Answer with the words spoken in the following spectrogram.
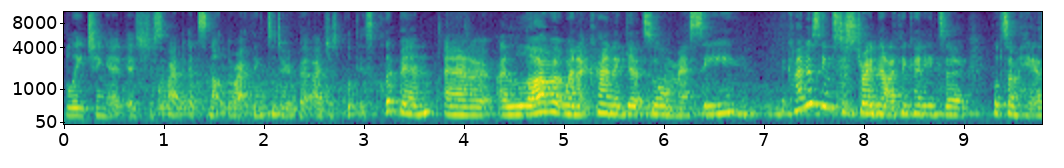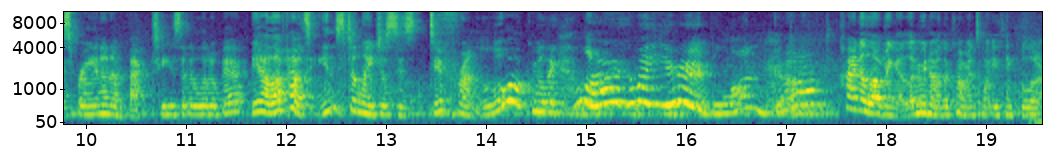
bleaching it, it's just, it's not the right thing to do, but I just put this clip in and I love it when it kind of gets all messy it kind of seems to straighten out. I think I need to put some hairspray in it and back tease it a little bit. Yeah, I love how it's instantly just this different look. We're like, hello, who are you? Blonde girl? Kind of loving it. Let me know in the comments what you think below.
